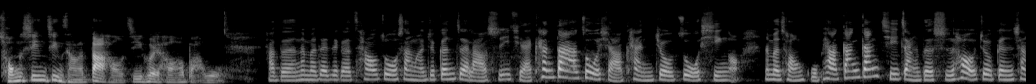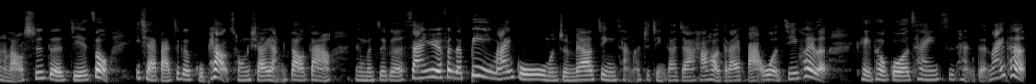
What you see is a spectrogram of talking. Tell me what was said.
重新进场的大好机会，好好把握。好的，那么在这个操作上呢，就跟着老师一起来看大做小，看旧做新哦。那么从股票刚刚起涨的时候，就跟上老师的节奏，一起来把这个股票从小养到大。那么这个三月份的必买股，我们准备要进场了，就请大家好好的来把握机会了。可以透过蔡因斯坦的 Line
